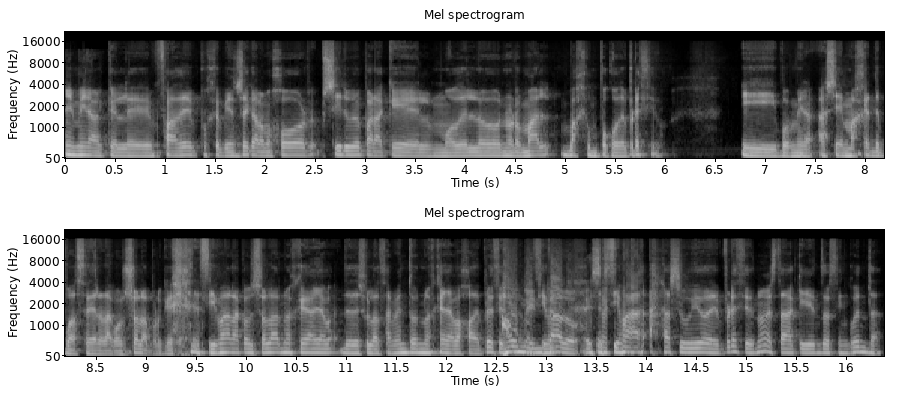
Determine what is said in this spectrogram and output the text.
Y mira, el que le enfade, pues que piense que a lo mejor sirve para que el modelo normal baje un poco de precio. Y pues mira, así más gente puede acceder a la consola, porque encima la consola no es que haya, desde su lanzamiento no es que haya bajado de precio. Ha aumentado, encima, encima, ha subido de precio, ¿no? Está a 550.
